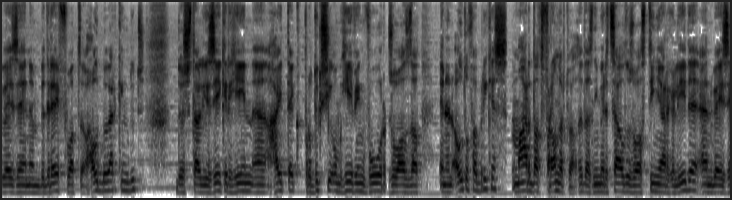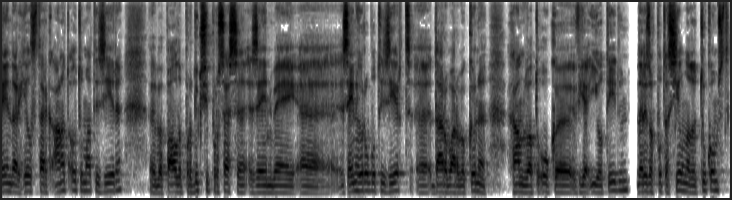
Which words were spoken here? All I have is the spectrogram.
Wij zijn een bedrijf wat houtbewerking doet. Dus stel je zeker geen uh, high-tech productieomgeving voor zoals dat in een autofabriek is. Maar dat verandert wel. Dat is niet meer hetzelfde zoals tien jaar geleden. En wij zijn daar heel sterk aan het automatiseren. bepaalde productieprocessen zijn wij zijn gerobotiseerd. daar waar we kunnen gaan we dat ook via IoT doen. Er is nog potentieel naar de toekomst.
